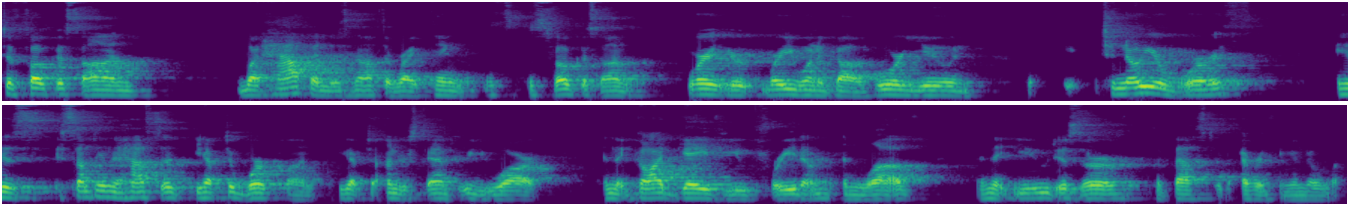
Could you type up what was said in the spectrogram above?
to focus on what happened is not the right thing. Let's, let's focus on where you're, where you want to go. Who are you? And to know your worth is something that has to, you have to work on. You have to understand who you are and that God gave you freedom and love and that you deserve the best of everything and don't let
